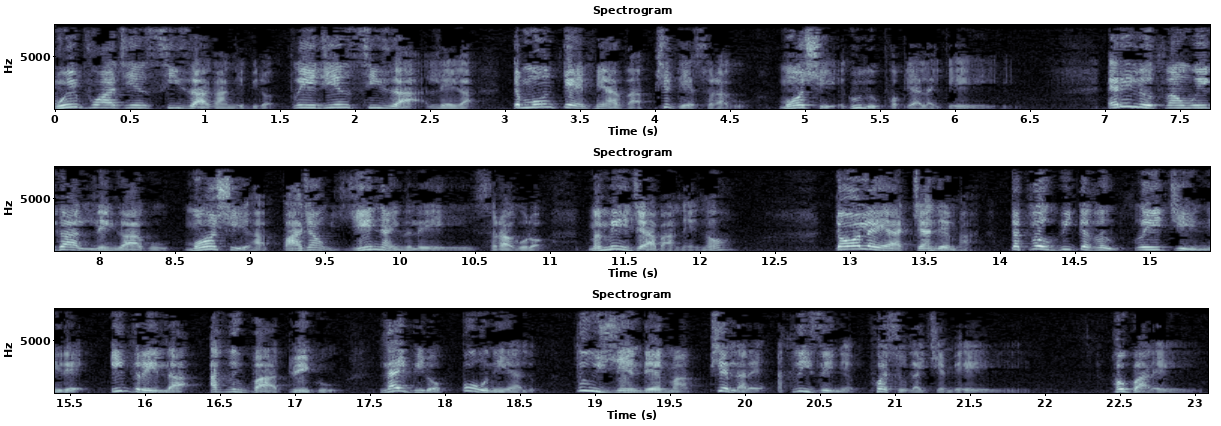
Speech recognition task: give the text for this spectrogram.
မွေးဖွားခြင်းစီးစာကနေပြီးတော့သေခြင်းစီးစာအလေကတမွန်းတဲ့မျှတာဖြစ်တယ်ဆိုတာကိုမောရှိအခုလိုဖော်ပြလိုက်တယ်အဲ့ဒီလိုသံဝေကလင်္ကာကိုမောရှိဟာဘာကြောင့်ရေးနိုင်တယ်လဲဆိုတာကိုတော့မမေ့ကြပါနဲ့နော်တောလေယာကျမ်းထဲမှာတပုတ်ပြီးတပုတ်သေးကြည်နေတဲ့ဣသရေလအသုဘတွေကိုလိုက်ပြီးတော့ပို့နေရလို့သူ့ရင်ထဲမှာဖြစ်လာတဲ့အသိစိတ်နဲ့ဖွဲ့ဆိုလိုက်ခြင်းပဲဟုတ်ပါတယ်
